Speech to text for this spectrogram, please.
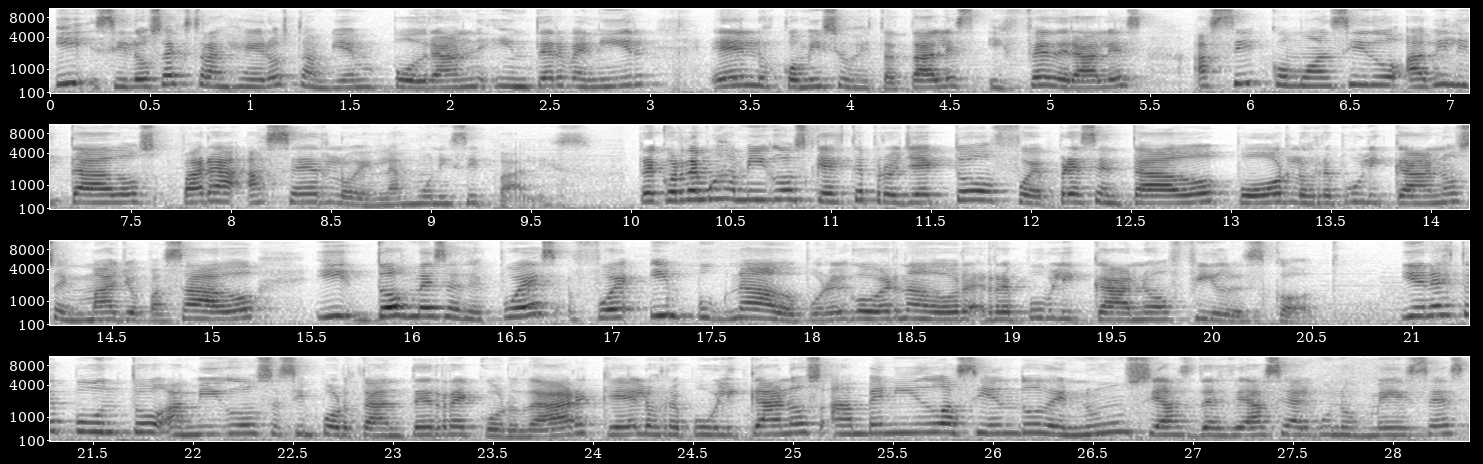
y si los extranjeros también podrán intervenir en los comicios estatales y federales, así como han sido habilitados para hacerlo en las municipales. Recordemos amigos que este proyecto fue presentado por los republicanos en mayo pasado y dos meses después fue impugnado por el gobernador republicano Phil Scott. Y en este punto, amigos, es importante recordar que los republicanos han venido haciendo denuncias desde hace algunos meses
